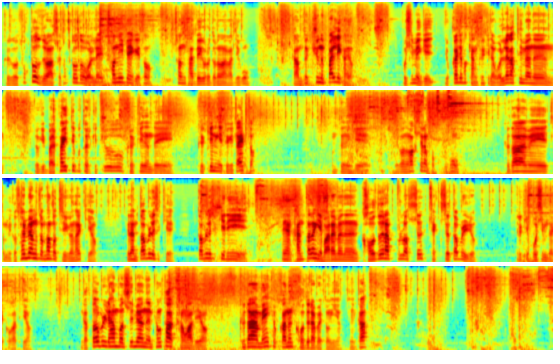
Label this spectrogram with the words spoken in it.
그리고 속도도 늘어났어요. 속도도 원래 1200에서 1400으로 늘어나가지고 그러니까 아무튼 큐는 빨리 가요 보시면 이게 여기까지밖에 안 긁히냐 원래 같으면은 여기 말파이트부터 이렇게 쭉 긁히는데 긁히는 게 되게 짧죠? 아무튼 이게 이거는 확실한 버프고 그 다음에 좀 이거 설명 좀 하고 드리곤 할게요. 그 다음 W 스킬. W 스킬이 그냥 간단하게 말하면은 거드랍 플러스 잭스 W. 이렇게 보시면 될 것 같아요. 그러니까 W 한번 쓰면은 평타가 강화돼요. 그 다음에 효과는 거드랍 발동이에요. 그러니까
